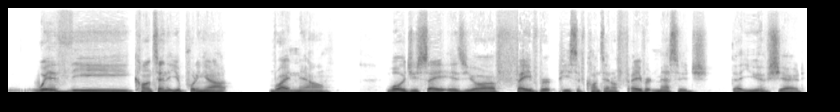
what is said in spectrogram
with the content that you're putting out right now what would you say is your favorite piece of content or favorite message that you have shared?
